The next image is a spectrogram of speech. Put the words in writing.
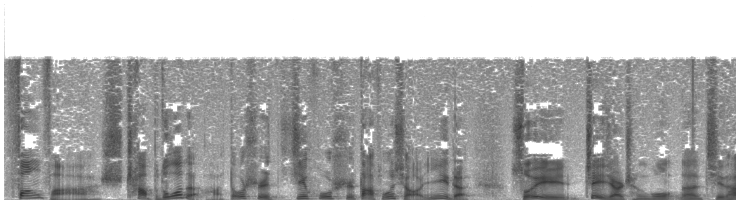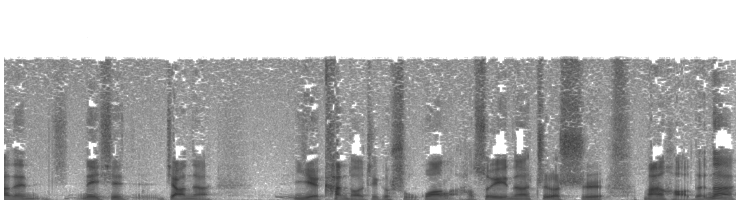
方法是差不多的啊，都是几乎是大同小异的，所以这家成功，那其他的那些家呢也看到这个曙光了哈，所以呢这是蛮好的。那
